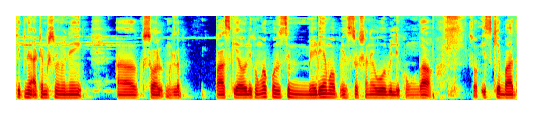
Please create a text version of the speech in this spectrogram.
कितने अटैम्प्ट में मैंने सॉल्व मतलब पास किया वो लिखूँगा कौन से मीडियम ऑफ़ इंस्ट्रक्शन है वो भी लिखूँगा। सो so, इसके बाद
